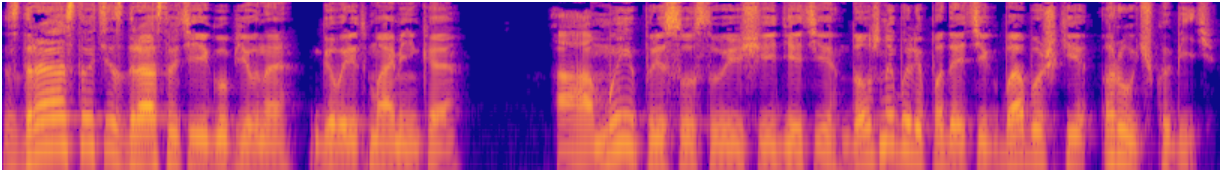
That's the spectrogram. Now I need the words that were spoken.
«Здравствуйте, здравствуйте, Егупьевна», — говорит маменька. А мы, присутствующие дети, должны были подойти к бабушке ручку бить.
